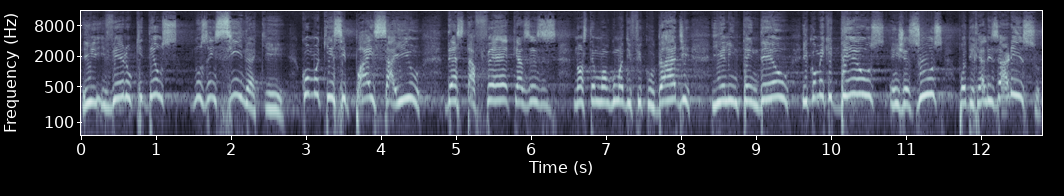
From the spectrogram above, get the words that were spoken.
e, e ver o que Deus nos ensina aqui. Como é que esse pai saiu desta fé que às vezes nós temos alguma dificuldade e ele entendeu, e como é que Deus, em Jesus, pode realizar isso.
